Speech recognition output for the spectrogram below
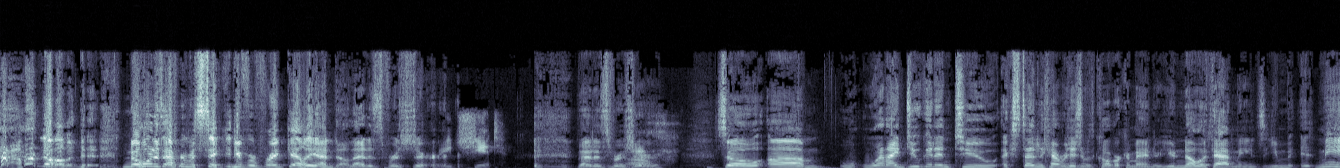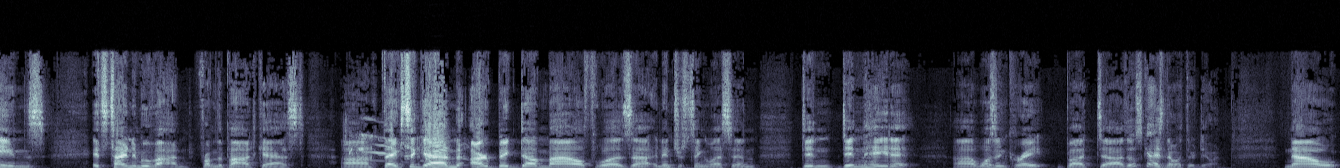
You know? no, th- no one has ever mistaken you for Frank Caliendo. That is for sure. Great shit. That is for sure. So, um, w- when I do get into extended conversation with Cobra Commander, you know what that means. You, it means it's time to move on from the podcast. Uh, thanks again. Our big dumb mouth was uh, an interesting lesson. Didn't didn't hate it. Uh, wasn't great, but uh, those guys know what they're doing. Now,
